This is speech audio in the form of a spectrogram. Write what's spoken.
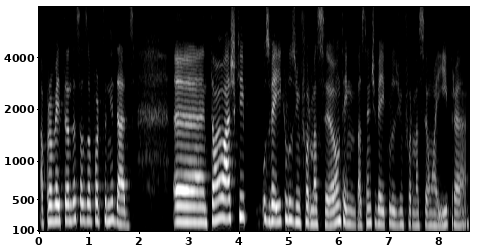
aproveitando essas oportunidades. Uh, então, eu acho que os veículos de informação, tem bastante veículos de informação aí para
